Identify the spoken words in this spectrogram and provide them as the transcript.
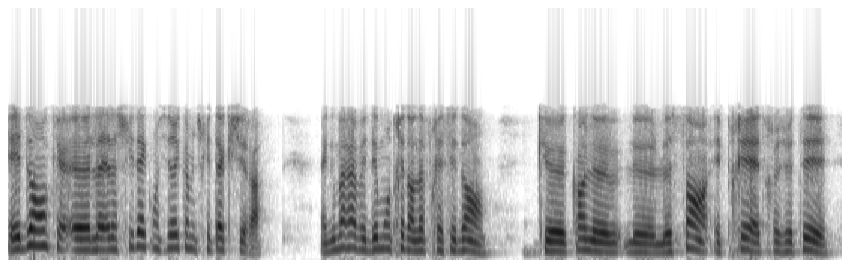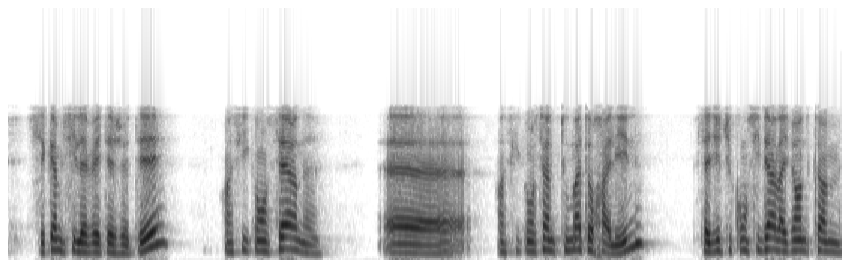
Et donc, la, la shrita est considérée comme une shrita kshira. La Gemara avait démontré dans le précédent que quand le, le, le sang est prêt à être jeté, c'est comme s'il avait été jeté en ce qui concerne euh, en ce qui concerne c'est-à-dire tu considères la viande comme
